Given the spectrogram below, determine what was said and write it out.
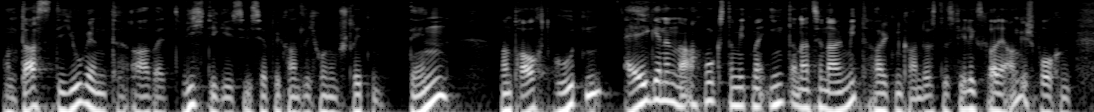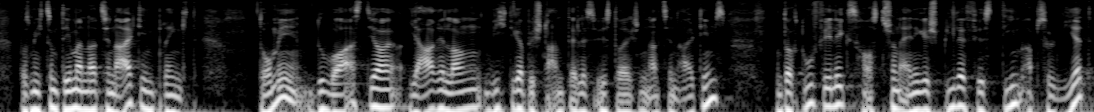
Und dass die Jugendarbeit wichtig ist, ist ja bekanntlich unumstritten. Denn man braucht guten eigenen Nachwuchs, damit man international mithalten kann. Du hast das Felix gerade angesprochen, was mich zum Thema Nationalteam bringt. Tommy, du warst ja jahrelang wichtiger Bestandteil des österreichischen Nationalteams und auch du, Felix, hast schon einige Spiele fürs Team absolviert.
